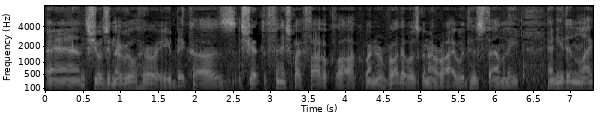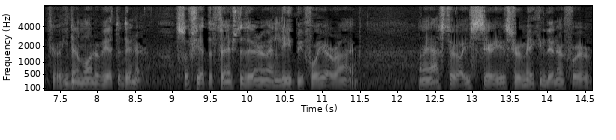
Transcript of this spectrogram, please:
and she was in a real hurry because she had to finish by 5 o'clock when her brother was going to arrive with his family, and he didn't like her. He didn't want her to be at the dinner. So she had to finish the dinner and leave before he arrived. And I asked her, are you serious? You're making dinner for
